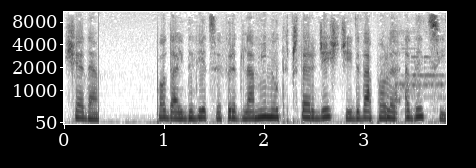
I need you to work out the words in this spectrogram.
7. Podaj dwie cyfry dla minut 42 pole edycji.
